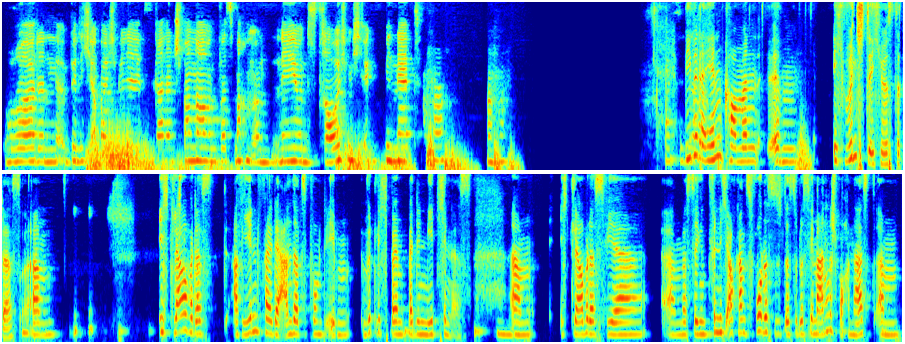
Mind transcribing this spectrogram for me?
oh, dann bin ich aber, ich bin jetzt gar nicht schwanger und was machen und nee, und das traue ich mich irgendwie nicht. Aha. Aha. Wie wir da hinkommen, ähm, ich wünschte, ich wüsste das. Ähm, ich glaube, dass auf jeden Fall der Ansatzpunkt eben wirklich bei, bei den Mädchen ist. Mhm. Ähm, ich glaube, dass wir, ähm, deswegen finde ich auch ganz froh, dass du, dass du das Thema angesprochen hast. Ähm,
